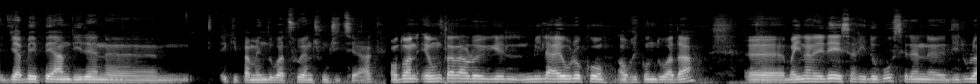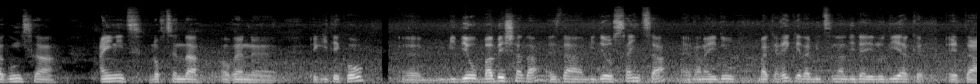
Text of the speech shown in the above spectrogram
diabepean diren uh, ekipamendu batzuen suntzitzeak. Orduan, euntara mila euroko aurrikondua da, uh, baina ere ezagri dugu, zeren uh, diru laguntza hainitz lortzen da horren uh, egiteko. Eh, bideo babesa da, ez da bideo zaintza, erran nahi du bakarrik erabiltzen aldira irudiak eta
